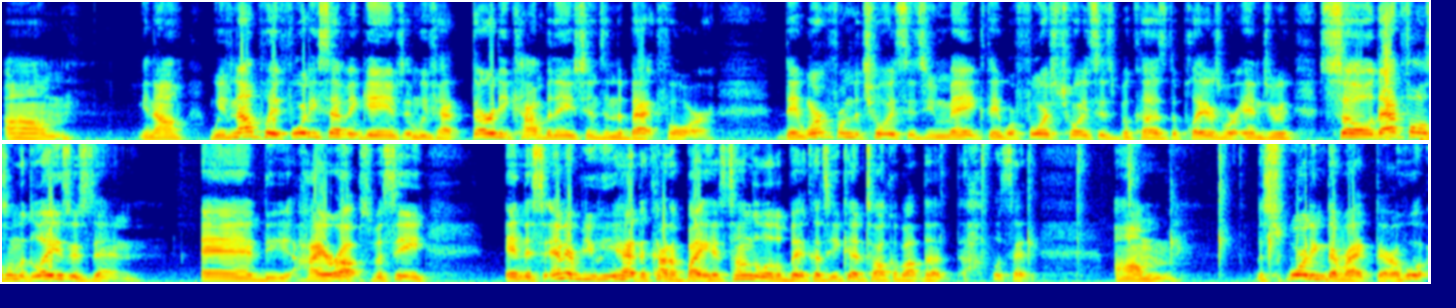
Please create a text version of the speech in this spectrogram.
um, you know, we've now played 47 games and we've had 30 combinations in the back four. They weren't from the choices you make, they were forced choices because the players were injured. So that falls on the Glazers then and the higher ups. But see, in this interview, he had to kind of bite his tongue a little bit because he couldn't talk about the what's that, um, the sporting director. Who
